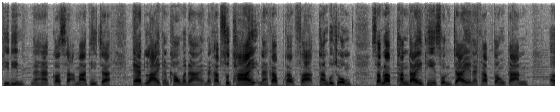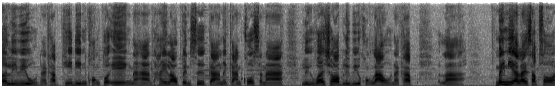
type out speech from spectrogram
ที่ดินนะฮะก็สามารถที่จะแอดไลน์กันเข้ามาได้นะครับ สุดท้ายนะครับก็ฝากท่านผู้ชมสำหรับท่านใดที่สนใจนะครับต้องการ รีวิวนะครับที่ดินของตัวเองนะฮะให้เราเป็นสื่อกลางในการโฆษณา หรือว่าชอบรีวิวของเรานะครับไม่มีอะไรซับซ้อน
